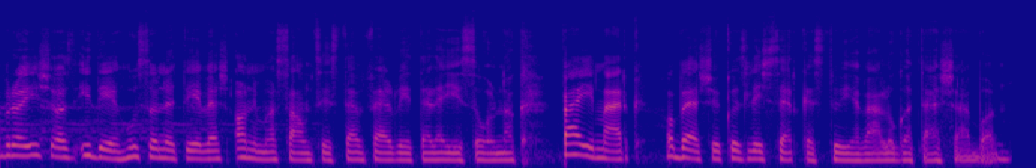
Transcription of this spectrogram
Továbbra is az idén 25 éves Anima Sound System felvételei szólnak. Pályi Márk a belső közlés szerkesztője válogatásában.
